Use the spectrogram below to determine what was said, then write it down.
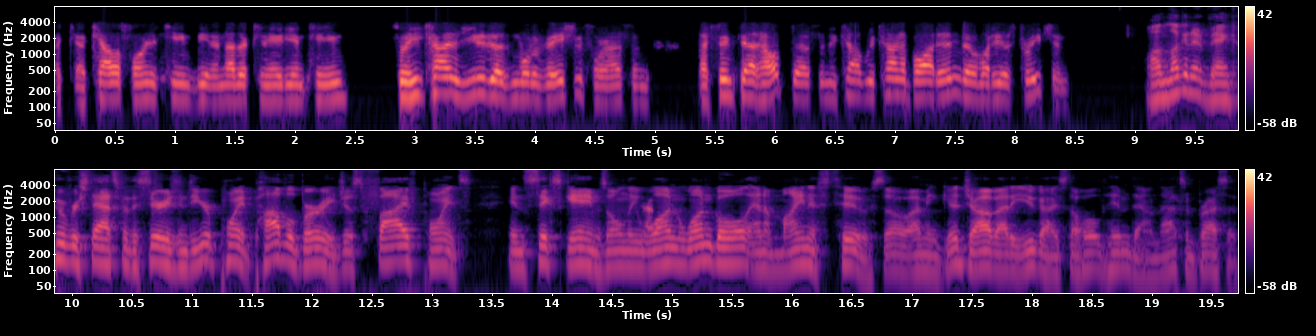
a, a California team beating another Canadian team. So he kind of used it as motivation for us, and I think that helped us. And we kind of, we kind of bought into what he was preaching. Well, I'm looking at Vancouver stats for the series, and to your point, Pavel Bure just five points in six games, only yeah. one one goal and a minus two. So I mean, good job out of you guys to hold him down. That's impressive.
